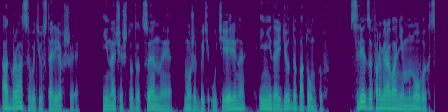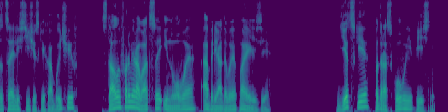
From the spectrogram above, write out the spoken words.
отбрасывать устаревшее, иначе что-то ценное может быть утеряно и не дойдет до потомков. Вслед за формированием новых социалистических обычаев стала формироваться и новая обрядовая поэзия. Детские подростковые песни.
